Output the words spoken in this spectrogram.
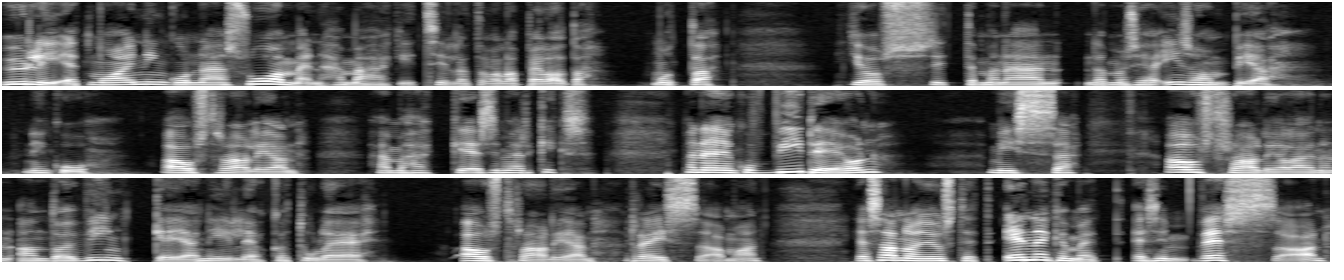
yli, että mua ei niin kuin nämä Suomen hämähäkit sillä tavalla pelota. Mutta jos sitten mä näen tämmöisiä isompia niin kuin Australian hämähäkkejä esimerkiksi. Mä näin jonkun videon, missä australialainen antoi vinkkejä niille, jotka tulee Australian reissaamaan. Ja sanoi just, että ennen kuin menet esim. vessaan,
